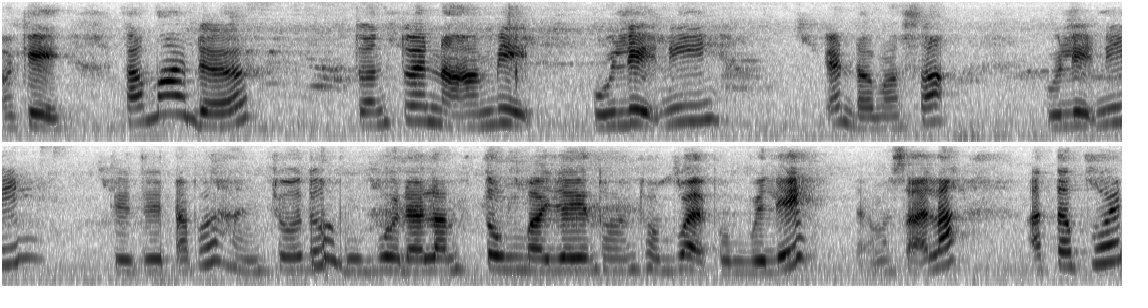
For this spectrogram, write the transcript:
Okey, sama ada tuan-tuan nak ambil kulit ni kan dah masak. Kulit ni dia, apa hancur tu bubur dalam tong baja yang tuan-tuan buat pun boleh, tak masalah. Ataupun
